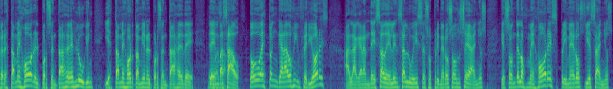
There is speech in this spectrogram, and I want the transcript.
pero está mejor el porcentaje de slugging y está mejor también el porcentaje de, envasado. Todo esto en grados inferiores a la grandeza de él en San Luis, esos primeros 11 años, que son de los mejores primeros 10 años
